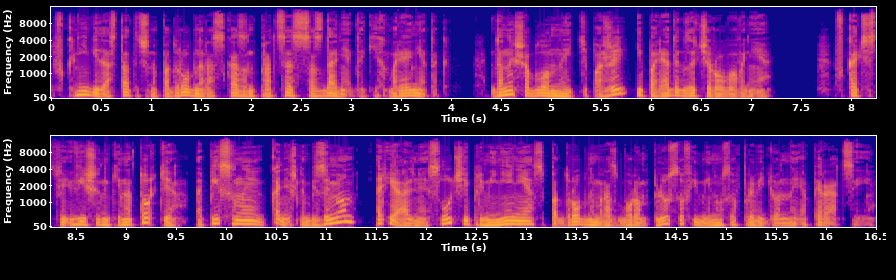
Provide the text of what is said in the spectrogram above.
В книге достаточно подробно рассказан процесс создания таких марионеток. Даны шаблонные типажи и порядок зачаровывания. В качестве вишенки на торте описаны, конечно, без имен, реальные случаи применения с подробным разбором плюсов и минусов проведенной операции.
